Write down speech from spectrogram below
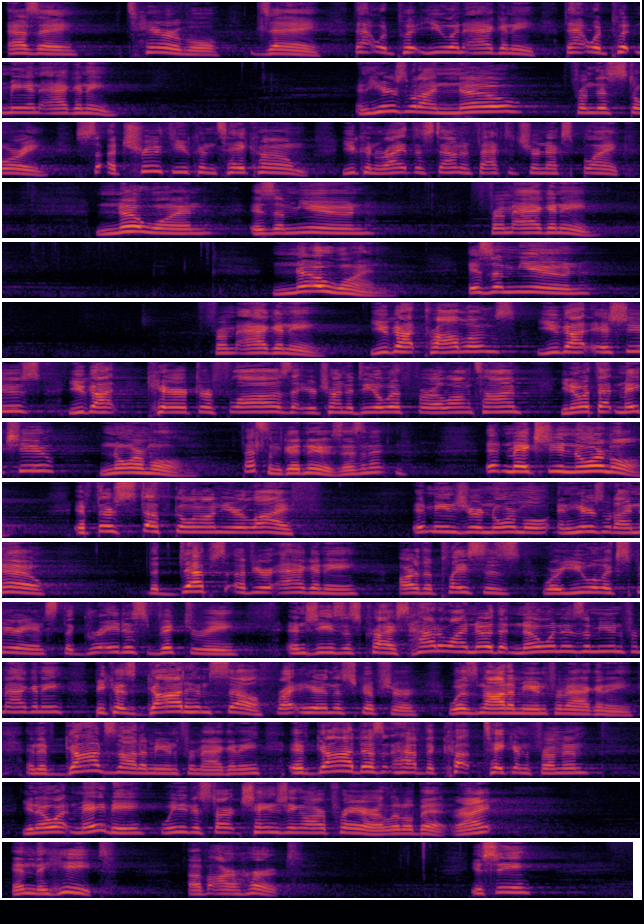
as a terrible day. That would put you in agony. That would put me in agony. And here's what I know from this story a truth you can take home. You can write this down. In fact, it's your next blank. No one is immune from agony. No one is immune from agony. You got problems, you got issues, you got character flaws that you're trying to deal with for a long time. You know what that makes you? Normal. That's some good news, isn't it? It makes you normal. If there's stuff going on in your life, it means you're normal. And here's what I know the depths of your agony are the places where you will experience the greatest victory in Jesus Christ. How do I know that no one is immune from agony? Because God Himself, right here in the scripture, was not immune from agony. And if God's not immune from agony, if God doesn't have the cup taken from Him, you know what? Maybe we need to start changing our prayer a little bit, right? In the heat of our hurt. You see,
